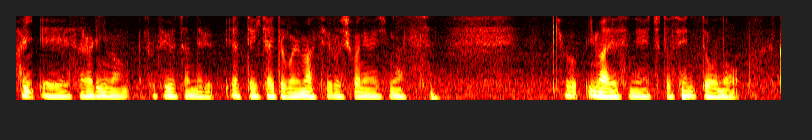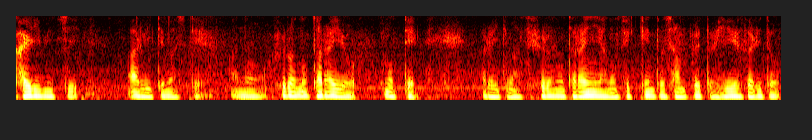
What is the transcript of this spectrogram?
はい、えー、サラリーマン卒業チャンネルやっていきたいと思います。よろしくお願いします。今日今ですねちょっと銭湯の帰り道歩いてましてあの風呂のたらいを持って歩いてます。風呂のたらいにあの石鹸とシャンプーとひげ剃りと、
